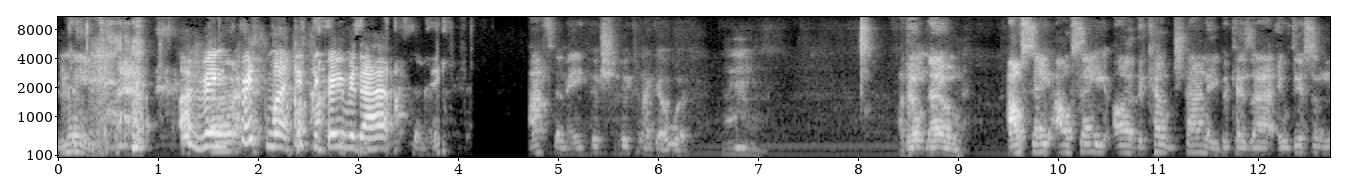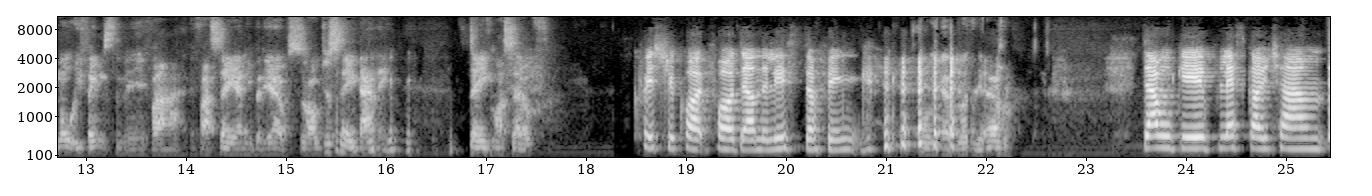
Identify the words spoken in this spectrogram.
Me. I think Uh, Chris might disagree with me- that. After me, after me, who, sh- who can I go with? Hmm. I don't know. I'll say I'll say uh, the coach Danny because uh, he'll do some naughty things to me if I if I say anybody else. So I'll just say Danny. Save myself. Chris, you're quite far down the list, I think. oh yeah, bloody hell. Daryl Gibb, let's go champ.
